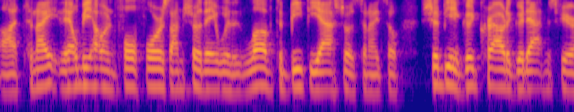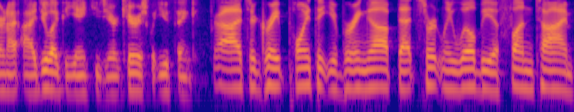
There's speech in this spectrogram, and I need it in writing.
Uh, tonight they'll be out in full force. I'm sure they would love to beat the Astros tonight. So should be a good crowd, a good atmosphere, and I, I do like the Yankees here. Curious what you think. Uh, it's a great point that you bring up. That certainly will be a fun time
